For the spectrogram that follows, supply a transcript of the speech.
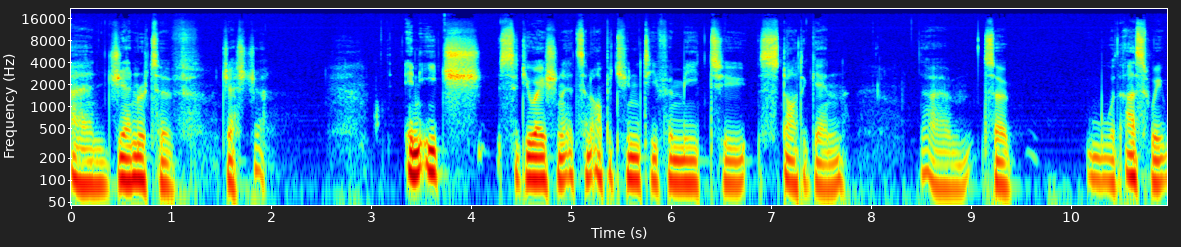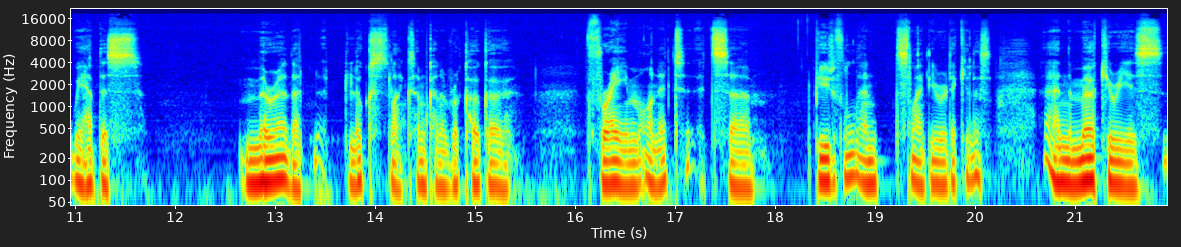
and generative gesture. In each situation, it's an opportunity for me to start again. Um, so, with us, we, we have this mirror that looks like some kind of Rococo frame on it. It's uh, beautiful and slightly ridiculous, and the mercury is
